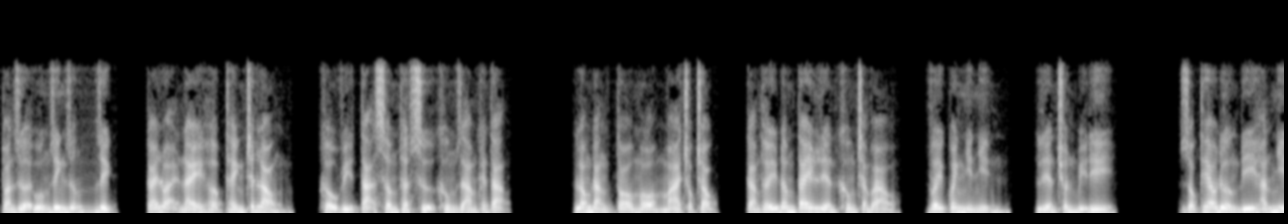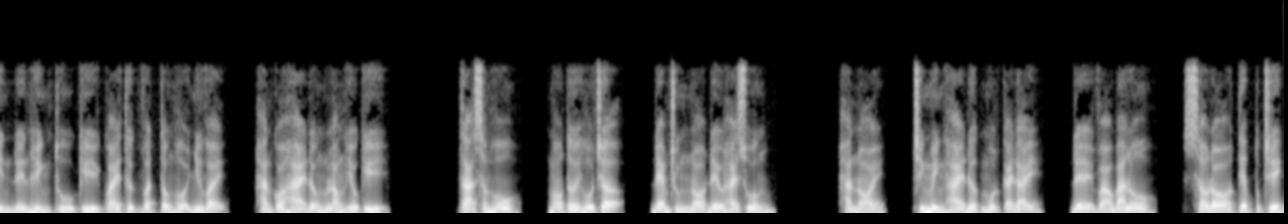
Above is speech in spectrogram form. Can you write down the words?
toàn dựa uống dinh dưỡng dịch, cái loại này hợp thành chất lỏng, khẩu vị tạ sâm thật sự không dám khen tạo. Long đẳng tò mò mà chọc chọc, cảm thấy đâm tay liền không chạm vào, vây quanh nhìn nhìn, liền chuẩn bị đi. Dọc theo đường đi hắn nhìn đến hình thù kỳ quái thực vật tổng hội như vậy, hắn có hài đồng lòng hiếu kỳ. Tạ sâm hô, mau tới hỗ trợ, đem chúng nó đều hái xuống. Hắn nói, chính mình hái được một cái đáy, để vào ba lô, sau đó tiếp tục trích.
